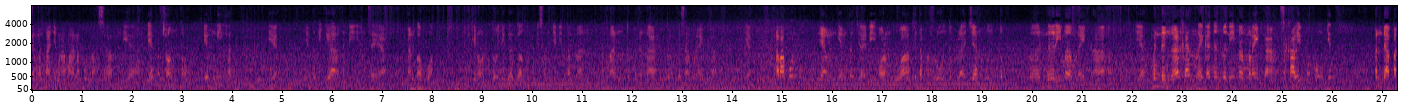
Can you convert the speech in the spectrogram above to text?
Jangan tanya kenapa anakku kasar. Ya dia kan contoh. Dia melihat. Ya yang ketiga tadi yang saya kan bahwa mungkin orang tuanya gagal untuk bisa menjadi teman teman untuk mendengar keluh kesah mereka. Ya apa pun yang yang terjadi orang tua kita perlu untuk belajar untuk menerima mereka ya mendengarkan mereka dan menerima mereka. Sekalipun mungkin pendapat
